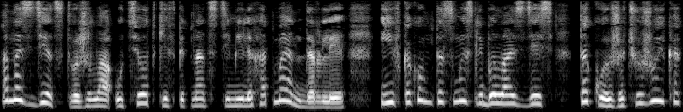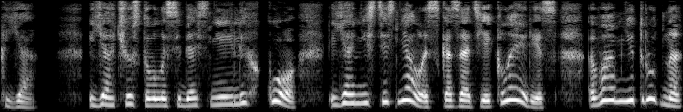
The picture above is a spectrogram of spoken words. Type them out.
Она с детства жила у тетки в пятнадцати милях от Мендерли и в каком-то смысле была здесь такой же чужой, как я. Я чувствовала себя с ней легко, я не стеснялась сказать ей, «Клэрис, вам не трудно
